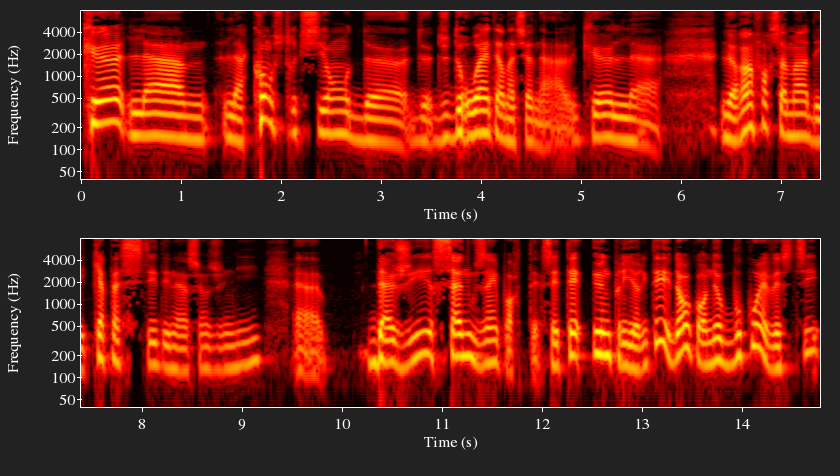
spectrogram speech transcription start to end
Que la, construction du droit international, que le renforcement des capacités des Nations Unies euh, d'agir, ça nous importait. C'était une priorité. Et donc, on a beaucoup investi.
